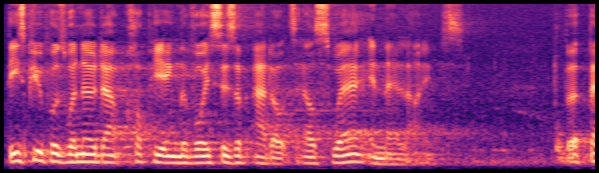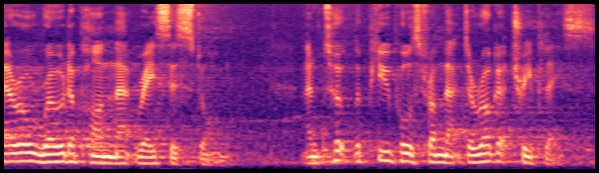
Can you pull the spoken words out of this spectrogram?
These pupils were no doubt copying the voices of adults elsewhere in their lives. But Beryl rode upon that racist storm and took the pupils from that derogatory place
